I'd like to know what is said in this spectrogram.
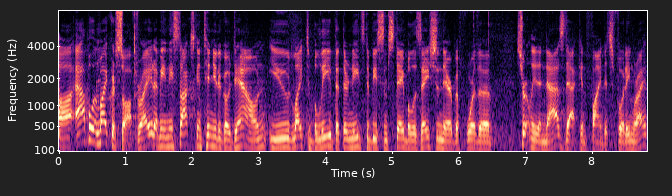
uh, Apple and Microsoft, right? I mean, these stocks continue to go down. You'd like to believe that there needs to be some stabilization there before the certainly the Nasdaq can find its footing, right?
